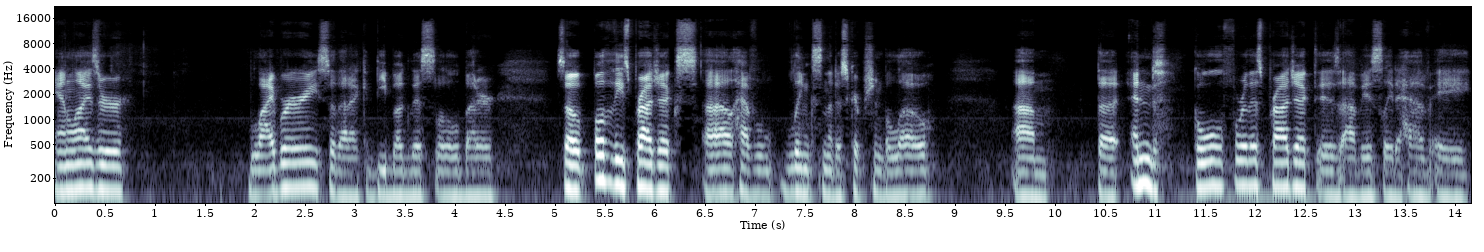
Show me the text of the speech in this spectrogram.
analyzer library so that I could debug this a little better. So both of these projects, uh, I'll have links in the description below. Um, the end goal for this project is obviously to have a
